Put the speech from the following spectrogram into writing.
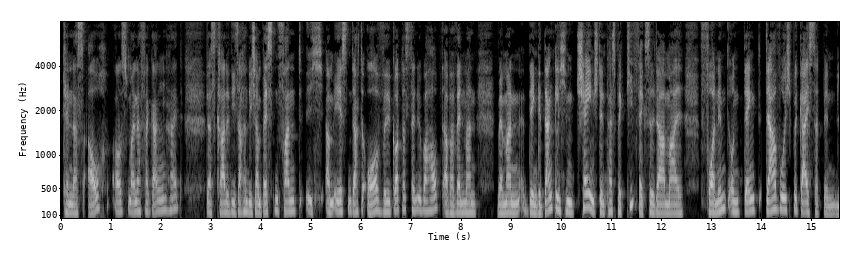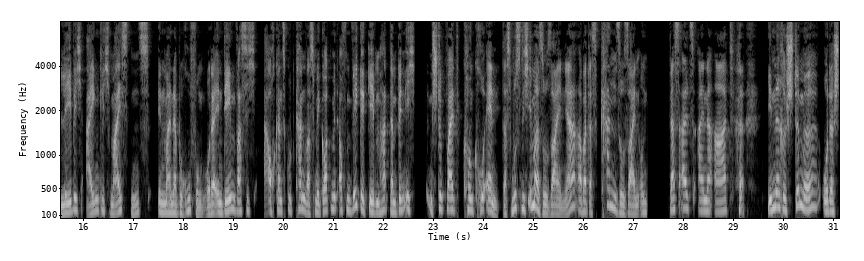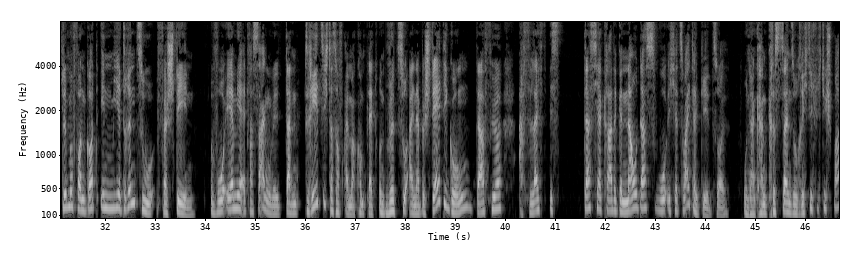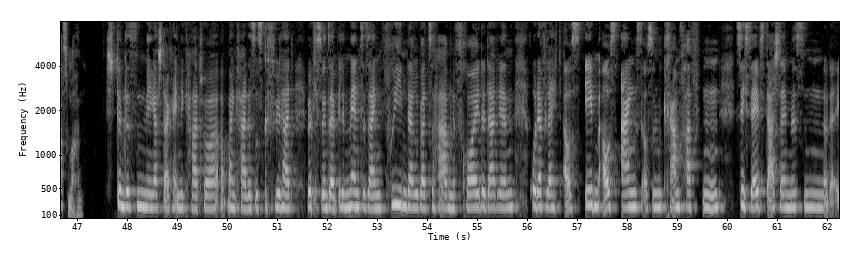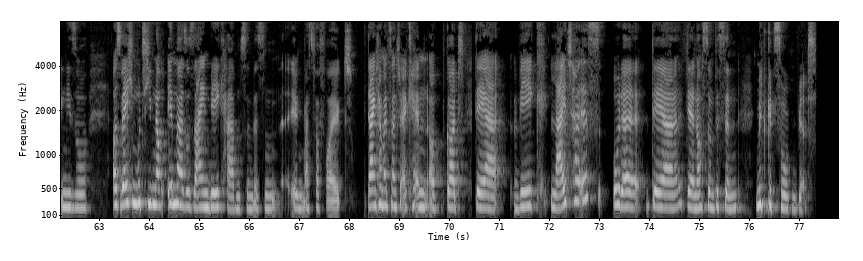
kenne das auch aus meiner Vergangenheit, dass gerade die Sachen, die ich am besten fand, ich am ehesten dachte, oh, will Gott das denn überhaupt? Aber wenn man, wenn man den gedanklichen Change, den Perspektivwechsel da mal vornimmt und denkt, da wo ich begeistert bin, lebe ich eigentlich meistens in meiner Berufung oder in dem, was ich auch ganz gut kann, was mir Gott mit auf den Weg gegeben hat, dann bin ich ein Stück weit konkurrent. Das muss nicht immer so sein, ja, aber das kann so sein und das als eine Art innere Stimme oder Stimme von Gott in mir drin zu verstehen, wo er mir etwas sagen will, dann dreht sich das auf einmal komplett und wird zu einer Bestätigung dafür, ach, vielleicht ist das ja gerade genau das, wo ich jetzt weitergehen soll. Und dann kann Christsein so richtig, richtig Spaß machen. Stimmt, das ist ein mega starker Indikator, ob man gerade so das Gefühl hat, wirklich so in seinem Element zu sein, Frieden darüber zu haben, eine Freude darin oder vielleicht aus, eben aus Angst, aus so einem krampfhaften sich selbst darstellen müssen oder irgendwie so, aus welchen Motiven auch immer so seinen Weg haben zu müssen, irgendwas verfolgt. Dann kann man zum Beispiel erkennen, ob Gott der Wegleiter ist oder der, der noch so ein bisschen mitgezogen wird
